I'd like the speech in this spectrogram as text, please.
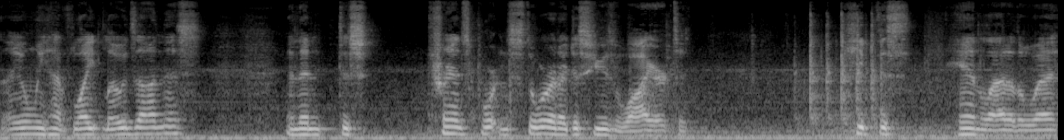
I only have light loads on this. And then to transport and store it, I just use wire to keep this handle out of the way.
